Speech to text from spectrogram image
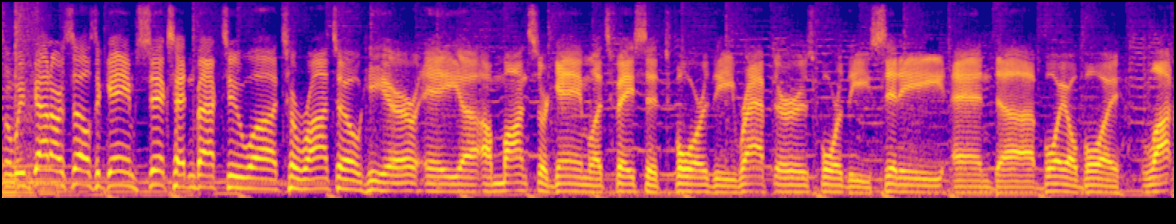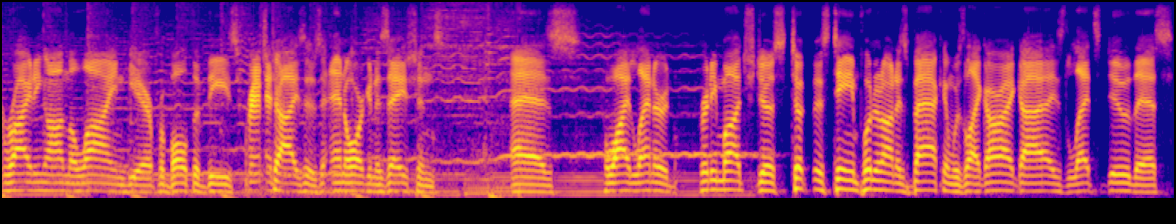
So we've got ourselves a game six heading back to uh, Toronto here. A, uh, a monster game, let's face it, for the Raptors, for the city. And uh, boy, oh boy, a lot riding on the line here for both of these franchises and organizations as Kawhi Leonard pretty much just took this team, put it on his back, and was like, all right, guys, let's do this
